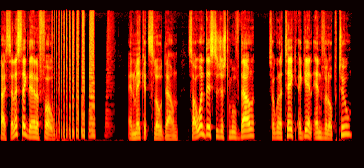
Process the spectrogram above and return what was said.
Nice, so let's take the LFO and make it slow down. So I want this to just move down. So I'm going to take, again, envelope 2.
